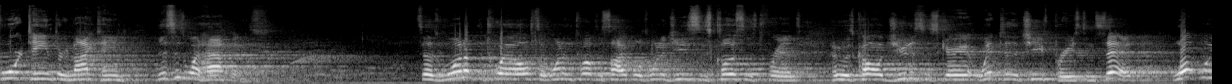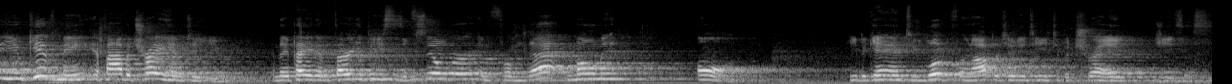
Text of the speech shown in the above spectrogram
14 through 19, this is what happens. It says, One of the twelve, so one of the twelve disciples, one of Jesus' closest friends, who was called Judas Iscariot, went to the chief priest and said, What will you give me if I betray him to you? And they paid him 30 pieces of silver, and from that moment on, he began to look for an opportunity to betray Jesus.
